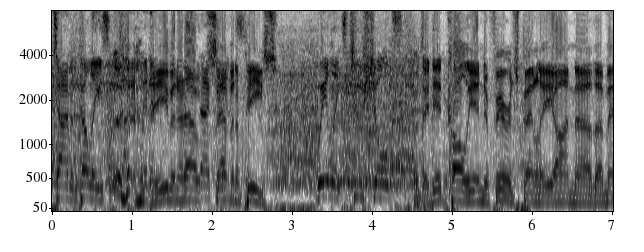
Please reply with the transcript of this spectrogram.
Time of the penalties. they even it out, seconds. seven apiece. Two Schultz. But they did call the interference penalty on uh, the man.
